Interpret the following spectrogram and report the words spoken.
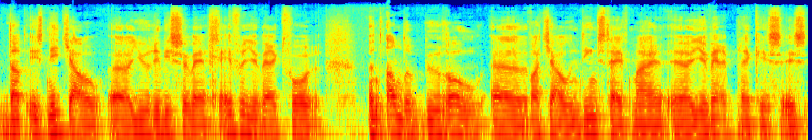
dat is niet jouw uh, juridische werkgever. Je werkt voor een ander bureau uh, wat jou in dienst heeft, maar uh, je werkplek is, is,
